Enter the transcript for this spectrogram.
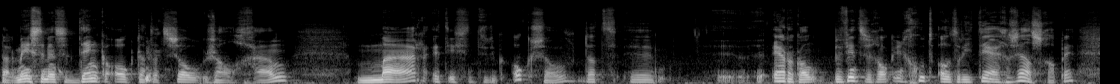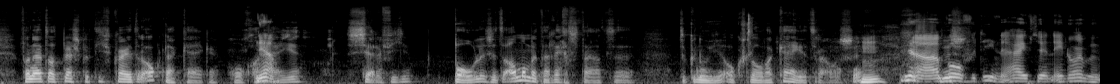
Nou, de meeste mensen denken ook dat het zo zal gaan. Maar het is natuurlijk ook zo dat uh, Erdogan bevindt zich ook in goed autoritair gezelschap. Hè? Vanuit dat perspectief kan je er ook naar kijken. Hongarije, ja. Servië, Polen zitten allemaal met de rechtsstaat te knoeien. Ook Slowakije trouwens. Hm. Ja, dus... bovendien, hij heeft een enorme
